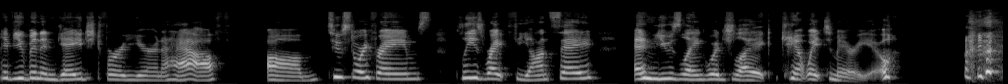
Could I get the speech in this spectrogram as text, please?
if you've been engaged for a year and a half, um, two story frames, please write fiance and use language like can't wait to marry you.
